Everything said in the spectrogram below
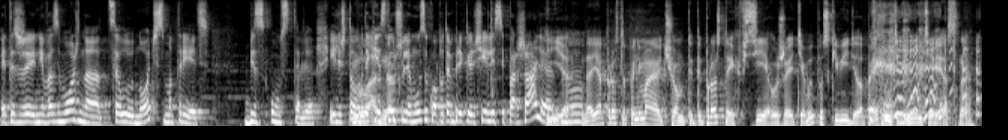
Это же невозможно целую ночь смотреть без устали? Или что, ну, вы ладно. такие слушали музыку, а потом переключились и поржали? Я, ну... Да я просто понимаю, о чем ты. Ты просто их все уже, эти выпуски видела, поэтому тебе не интересно.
